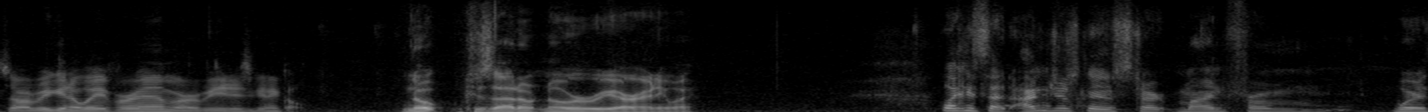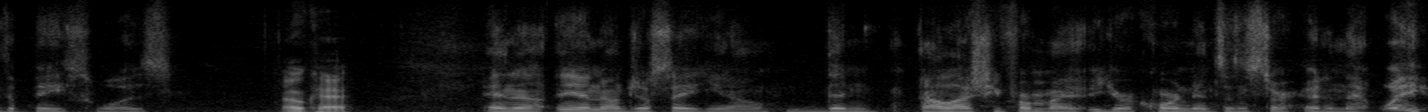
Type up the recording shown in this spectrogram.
so are we gonna wait for him or are we just gonna go Nope, because I don't know where we are anyway. Like I said, I'm just gonna start mine from where the base was, Okay. and uh, and I'll just say, you know, then I'll ask you for my your coordinates and start heading that way.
